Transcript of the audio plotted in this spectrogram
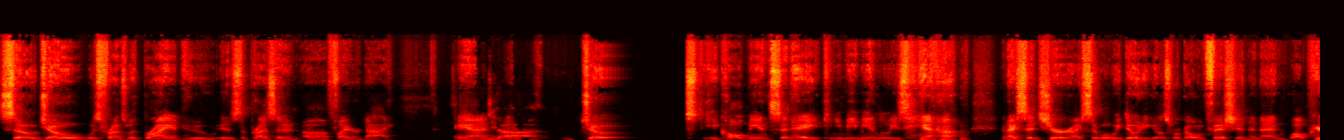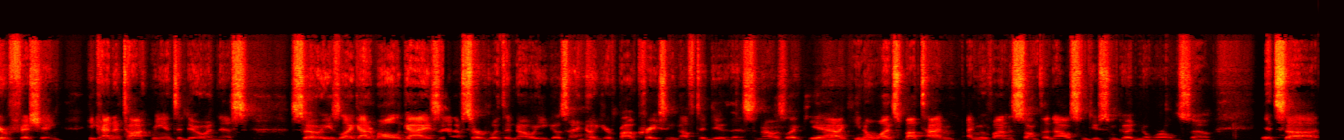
So Joe was friends with Brian, who is the president of Fight OAR Die. And uh, Joe, he called me and said, Hey, can you meet me in Louisiana? And I said, Sure. I said, What we doing? He goes, We're going fishing. And then while we were fishing, he kind of talked me into doing this. So he's like, out of all the guys that I've served with the no, he goes, I know you're about crazy enough to do this. And I was like, yeah, you know what? It's about time I move on to something else and do some good in the world. So it's, uh,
